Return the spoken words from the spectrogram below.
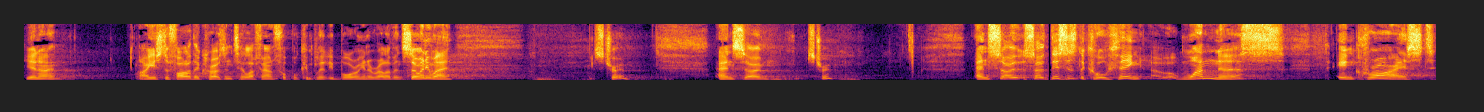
You know, I used to follow the Crows until I found football completely boring and irrelevant. So, anyway, it's true. And so, it's true. And so, so this is the cool thing oneness in Christ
